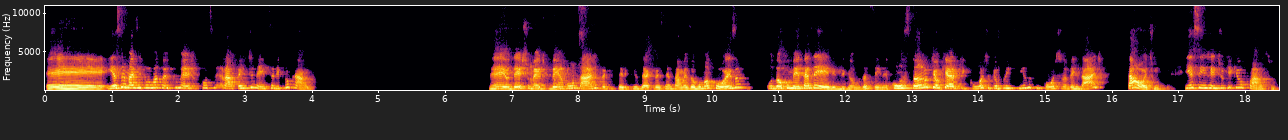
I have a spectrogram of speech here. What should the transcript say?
é, e as demais informações que o médico considerar pertinentes ali para o caso. Né? Eu deixo o médico bem à vontade para que, se ele quiser acrescentar mais alguma coisa, o documento é dele, digamos assim, né? Constando que eu quero que conste, o que eu preciso que conste, na verdade, tá ótimo. E assim, gente, o que, que eu faço?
